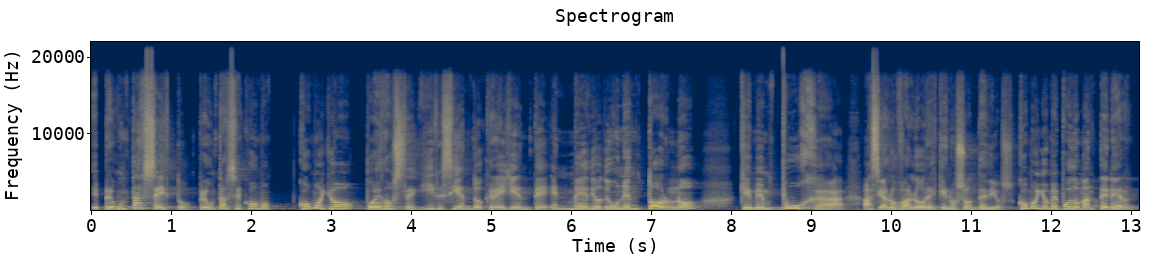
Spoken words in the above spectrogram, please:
eh, preguntarse esto, preguntarse cómo ¿cómo yo puedo seguir siendo creyente en medio de un entorno que me empuja hacia los valores que no son de Dios? ¿Cómo yo me puedo mantener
